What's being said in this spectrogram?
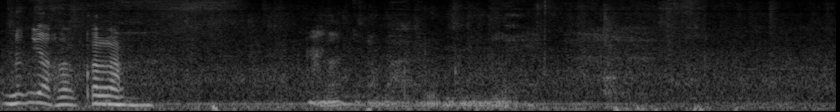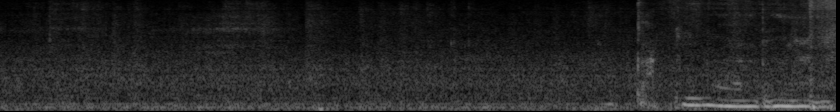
ๆนึกอยากหลับก็หลับมันจะระบายลงมันเหนื่อยกัดที่มอนตรงเนี้ยเนี่ย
